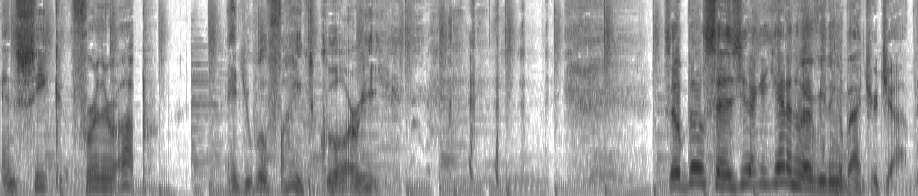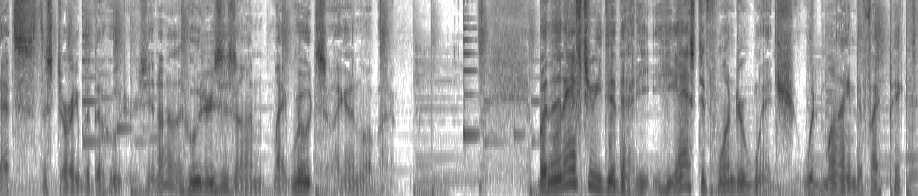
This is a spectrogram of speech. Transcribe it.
and seek further up, and you will find glory. so Bill says, you, know, you got to know everything about your job. That's the story with the Hooters. You know, the Hooters is on my route, so I got to know about it. But then after he did that, he, he asked if Wonder Wench would mind if I picked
